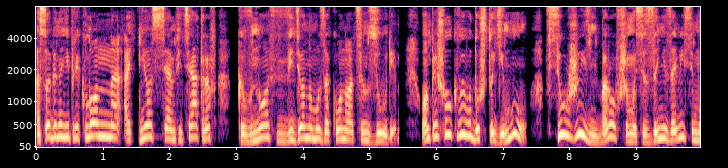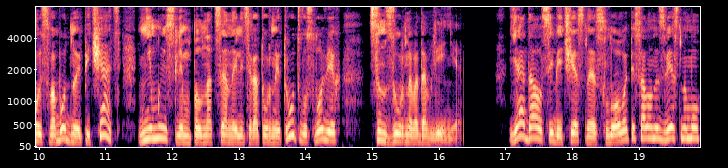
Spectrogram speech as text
Особенно непреклонно отнесся амфитеатров к вновь введенному закону о цензуре. Он пришел к выводу, что ему, всю жизнь боровшемуся за независимую свободную печать, немыслим полноценный литературный труд в условиях цензурного давления. «Я дал себе честное слово», — писал он известному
